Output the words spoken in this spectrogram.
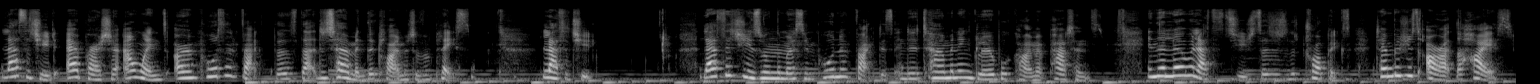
Latitude, air pressure, and winds are important factors that determine the climate of a place. Latitude. Latitude is one of the most important factors in determining global climate patterns. In the lower latitudes, such as the tropics, temperatures are at the highest.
